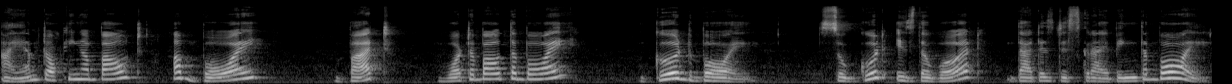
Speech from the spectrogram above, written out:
I am talking about a boy. But what about the boy? Good boy. So good is the word that is describing the boy.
